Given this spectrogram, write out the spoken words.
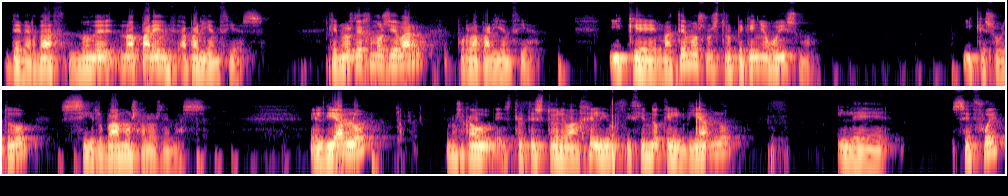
de verdad, no, de, no apariencias. Que no nos dejemos llevar por la apariencia. Y que matemos nuestro pequeño egoísmo. Y que sobre todo sirvamos a los demás. El diablo hemos acabado este texto del Evangelio diciendo que el diablo le se fue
